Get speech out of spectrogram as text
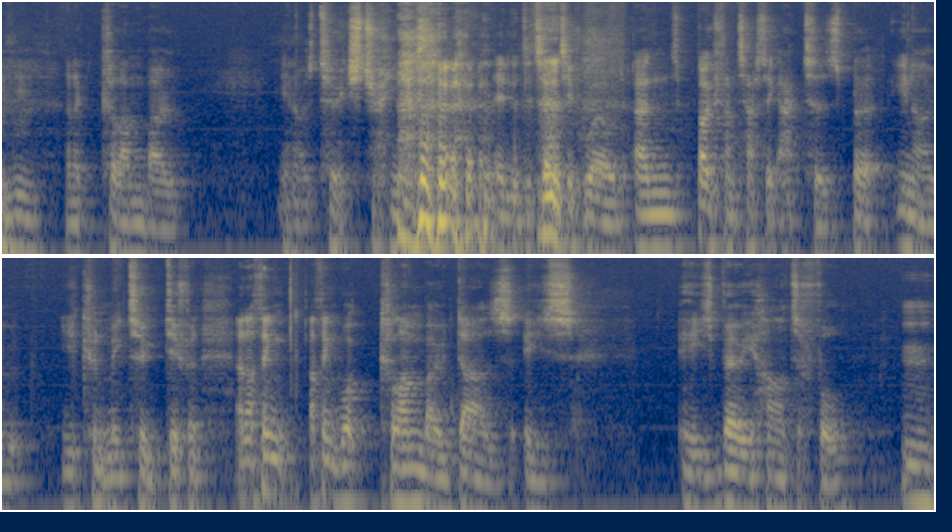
Mhm. and a Columbo, you know, as two extremes in the detective world, and both fantastic actors, but you know, you couldn't be too different. And I think I think what Columbo does is he's very hard to fool, Mm.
